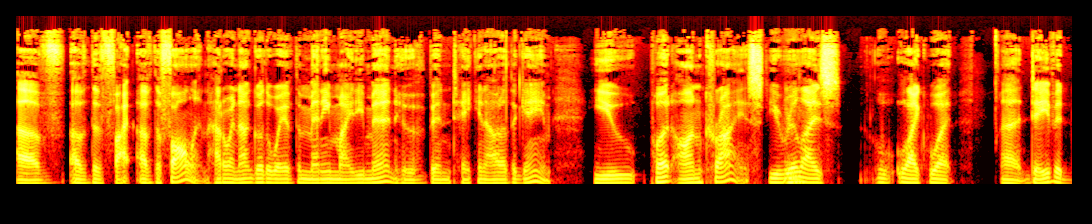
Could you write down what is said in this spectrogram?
of of the fi- of the fallen? How do I not go the way of the many mighty men who have been taken out of the game? You put on Christ. You realize, l- like what uh, David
